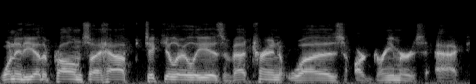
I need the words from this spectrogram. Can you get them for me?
One of the other problems I have, particularly as a veteran, was our Dreamers Act.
